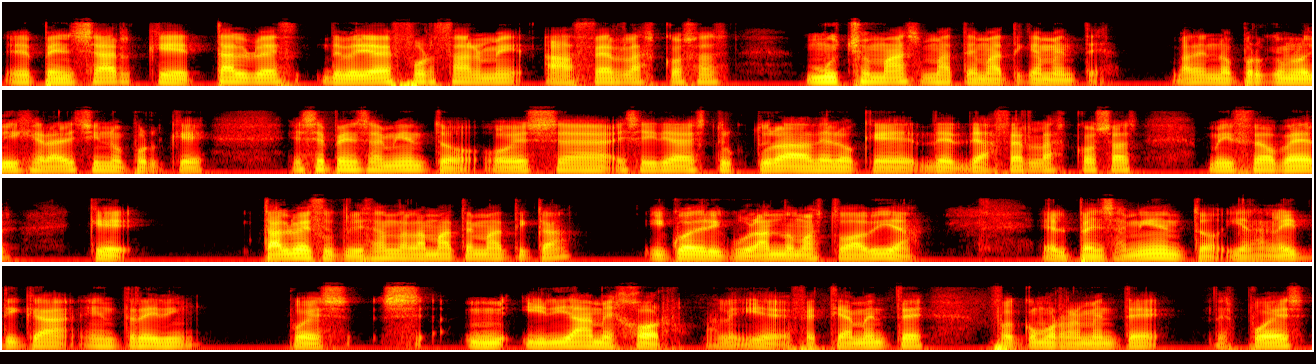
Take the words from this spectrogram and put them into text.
eh, pensar que tal vez debería esforzarme a hacer las cosas mucho más matemáticamente. ¿Vale? No porque me lo dijera él, sino porque ese pensamiento o esa, esa idea estructurada de lo que de, de hacer las cosas me hizo ver que tal vez utilizando la matemática y cuadriculando más todavía el pensamiento y la analítica en trading pues iría mejor, ¿vale? Y efectivamente fue como realmente después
